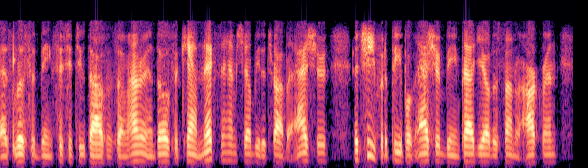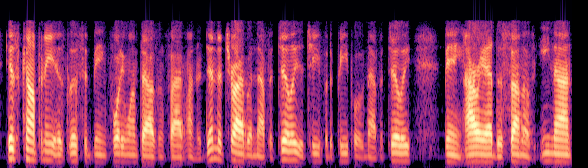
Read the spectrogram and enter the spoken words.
as listed being 62,700, and those that camp next to him shall be the tribe of Asher. The chief of the people of Asher being Pagiel the son of Archran. His company is listed being 41,500. Then the tribe of Naphtali, the chief of the people of Naphtali, being Hariad the son of Enan.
